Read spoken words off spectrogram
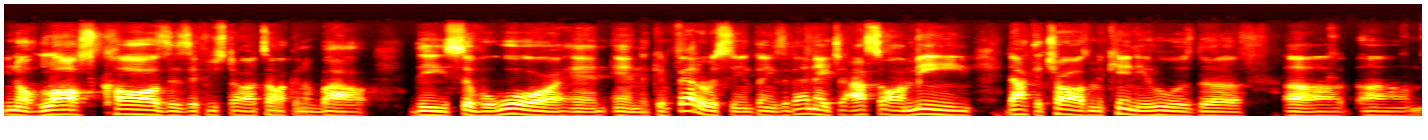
you know, lost causes, if you start talking about the Civil War and, and the Confederacy and things of that nature. I saw a meme, Dr. Charles McKinney, who was the uh, um,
